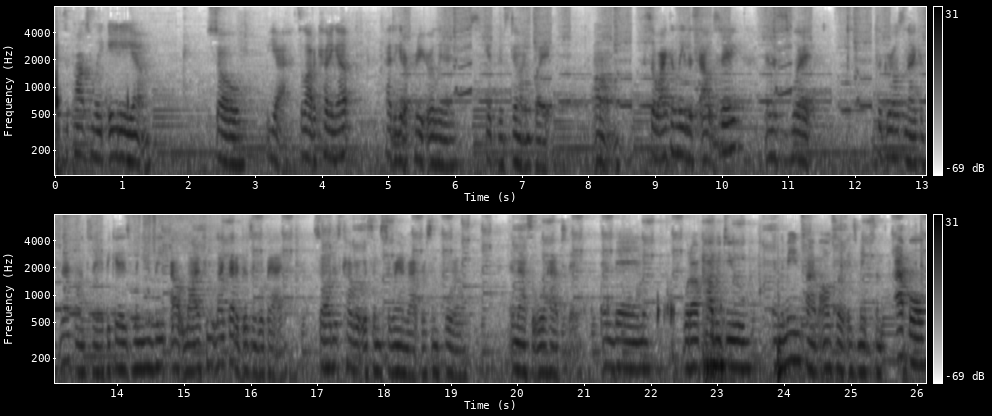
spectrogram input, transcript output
it's approximately 8 a.m. So yeah, it's a lot of cutting up. Had to get up pretty early to get this done, but um, so I can leave this out today. And this is what the girls and I can snack on today because when you leave out live food like that, it doesn't go bad. So I'll just cover it with some saran wrap or some foil and that's what we'll have today. And then what I'll probably do in the meantime also is make some apple,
